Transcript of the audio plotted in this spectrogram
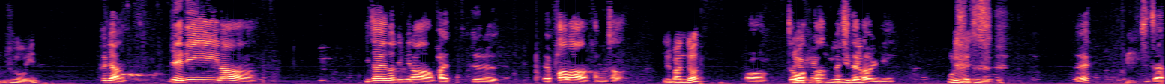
무슨 오인? 그냥 예리랑 이자이너님이랑 발, 그 웨파랑 감자 일반전? 어 들어왔다 이렇게 매치됐다 위빙 우리도 메신저인데. 네? 진짜야?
